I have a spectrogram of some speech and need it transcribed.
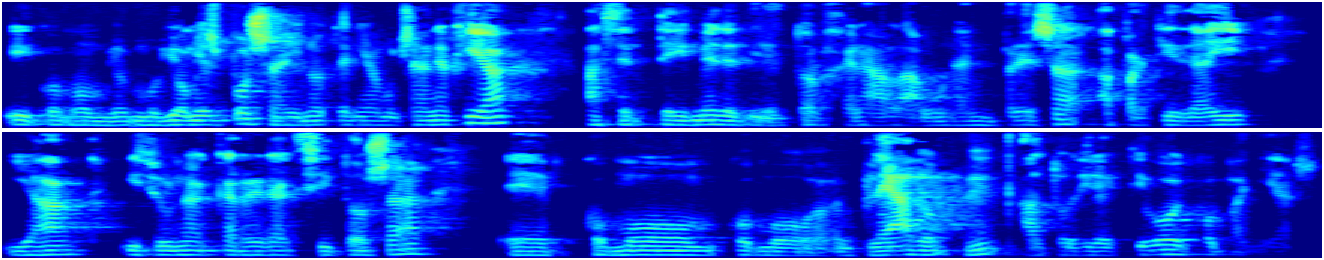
y como murió mi esposa y no tenía mucha energía, acepté irme de director general a una empresa. A partir de ahí ya hice una carrera exitosa eh, como, como empleado, ¿eh? alto directivo en compañías.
